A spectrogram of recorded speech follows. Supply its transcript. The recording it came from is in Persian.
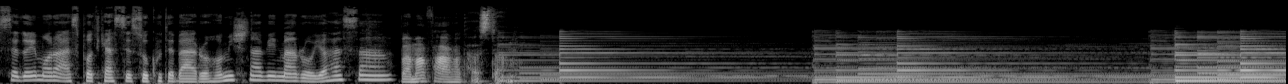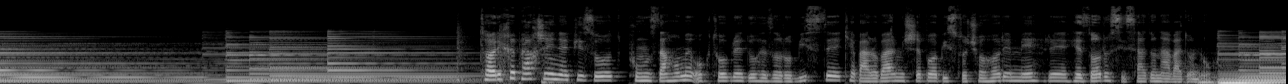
صدای ما را از پادکست سکوت بره ها میشنوین من رویا هستم. و من فرهاد هستم. تاریخ پخش این اپیزود 15 اکتبر 2020 که برابر میشه با 24 مهر 1399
